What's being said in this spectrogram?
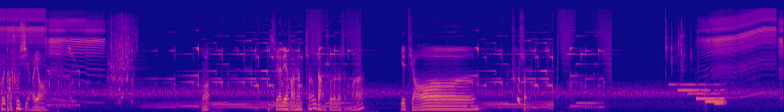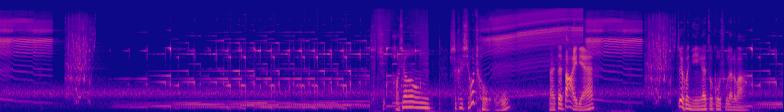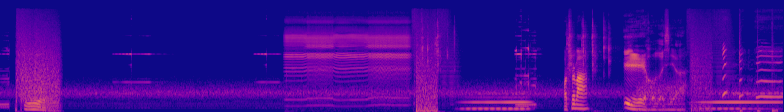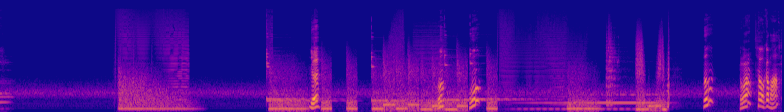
不会大出血吧？要？哦，鞋里好像生长出来了什么？一条触手。好像是个小丑。来，再大一点。这回你应该做够出来了吧？哦。好吃吗？咦，好恶心啊！耶？哦哦？嗯？等会儿，猜我干嘛？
